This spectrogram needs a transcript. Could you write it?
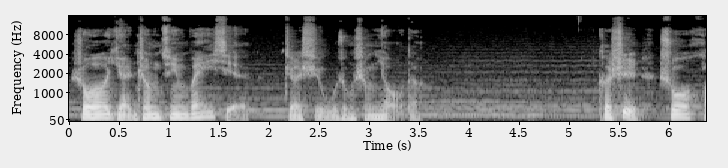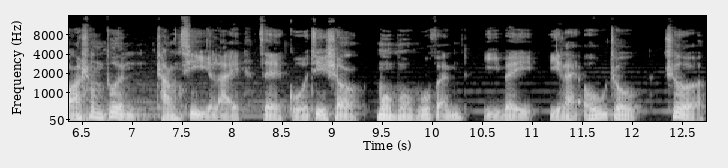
说远征军危险，这是无中生有的。可是说华盛顿长期以来在国际上默默无闻，一味依赖欧洲，这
